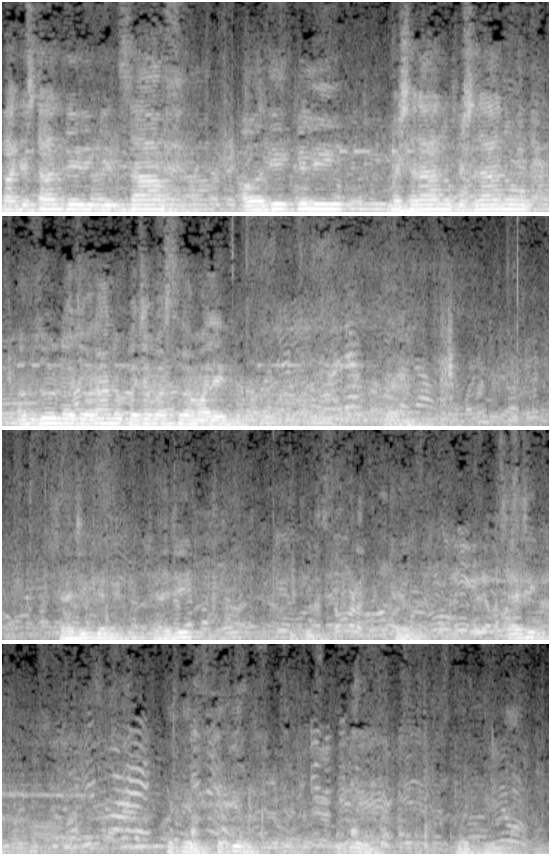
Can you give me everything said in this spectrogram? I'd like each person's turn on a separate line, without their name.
پاکستان تحریک انصاف او دې کلی مشرانو کشرانو همزور نوجوانانو په جمع السلام علیکم شاجی کې شاجی شاجی فکر فکر فکر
